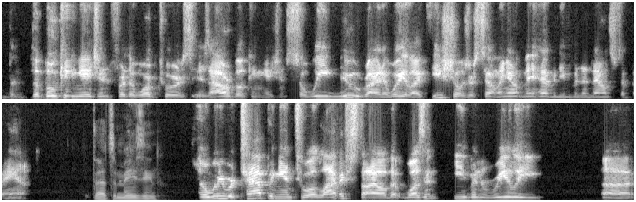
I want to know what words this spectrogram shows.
the, the booking agent for the Warped Tours is our booking agent. So we knew right away, like these shows are selling out and they haven't even announced a band. That's amazing. So we were tapping into a lifestyle that wasn't even really uh,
